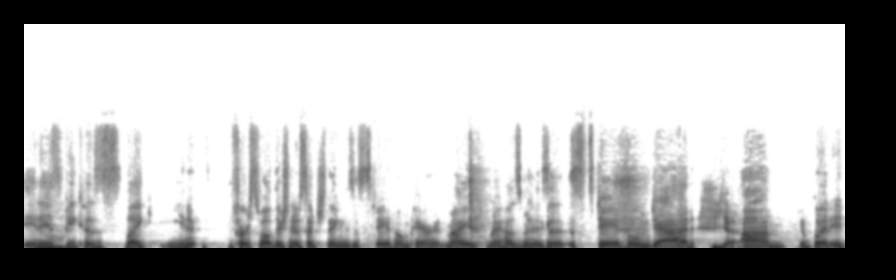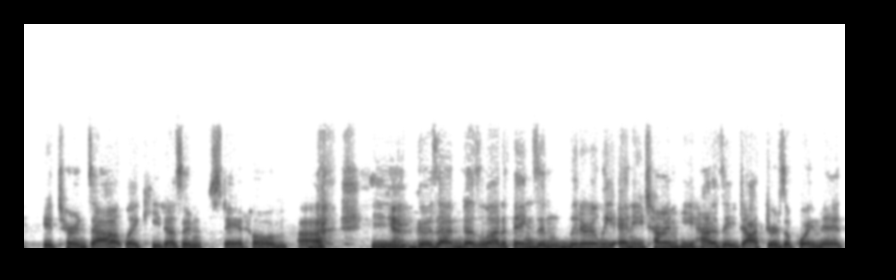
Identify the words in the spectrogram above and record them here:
it mm. is because, like, you know, first of all, there's no such thing as a stay-at-home parent. My my husband is a, stay-at-home dad. Yeah. Um, but it it turns out like he doesn't stay at home. Uh, he yeah. goes out and does a lot of things, and literally anytime he has a doctor's appointment,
